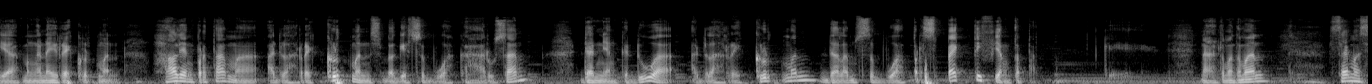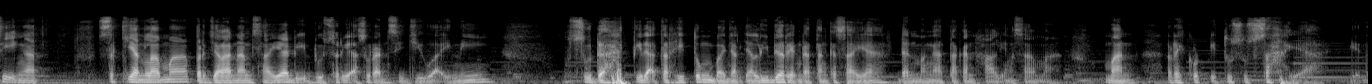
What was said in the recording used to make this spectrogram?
ya mengenai rekrutmen. Hal yang pertama adalah rekrutmen sebagai sebuah keharusan dan yang kedua adalah rekrutmen dalam sebuah perspektif yang tepat. Nah, teman-teman, saya masih ingat sekian lama perjalanan saya di industri asuransi jiwa ini sudah tidak terhitung banyaknya leader yang datang ke saya dan mengatakan hal yang sama. Man, rekrut itu susah ya, gitu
